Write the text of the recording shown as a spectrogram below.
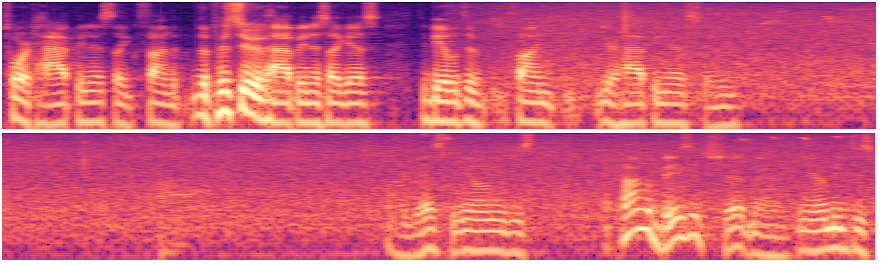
toward happiness like find the, the pursuit of happiness i guess to be able to find your happiness and i guess you know I mean just kind of basic shit man. You know what I mean? Just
